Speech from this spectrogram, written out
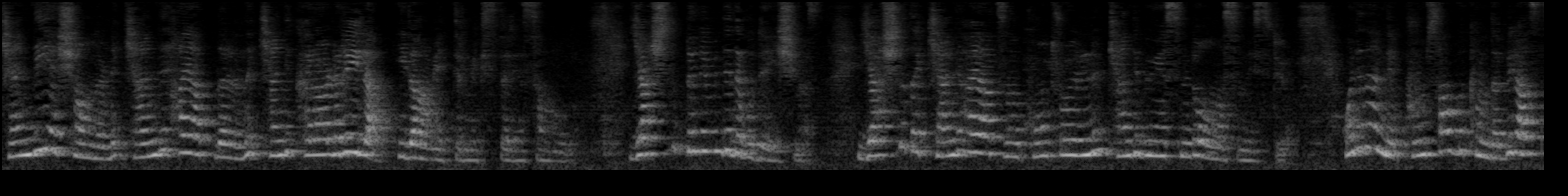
Kendi yaşamlarını, kendi hayatlarını, kendi kararlarıyla idame ettirmek ister insanoğlu. Yaşlı döneminde de bu değişmez. Yaşlı da kendi hayatının kontrolünün kendi bünyesinde olmasını istiyor. O nedenle kurumsal bakımda biraz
